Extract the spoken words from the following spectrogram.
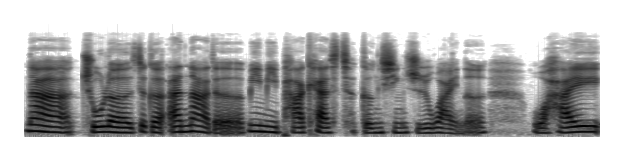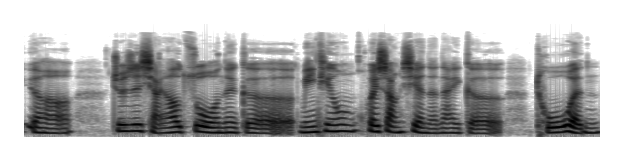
那除了这个安娜的秘密 Podcast 更新之外呢，我还呃。就是想要做那个明天会上线的那一个图文，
